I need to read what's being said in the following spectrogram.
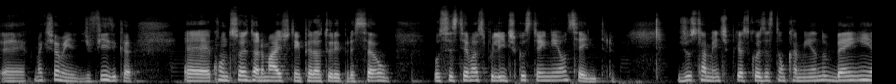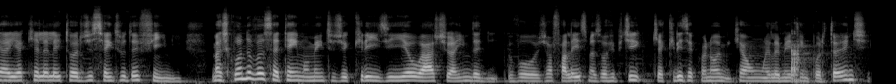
é, como é que chama? De física, é, condições normais de temperatura e pressão, os sistemas políticos tendem ao centro justamente porque as coisas estão caminhando bem e aí aquele eleitor de centro define. Mas quando você tem momentos de crise, e eu acho ainda, vou, já falei isso, mas vou repetir, que a crise econômica é um elemento importante,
